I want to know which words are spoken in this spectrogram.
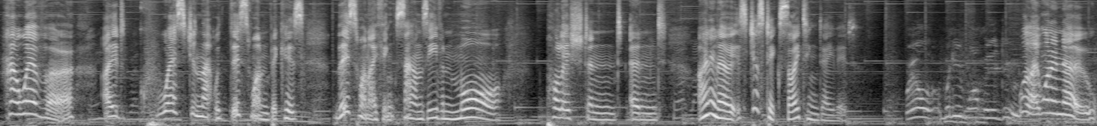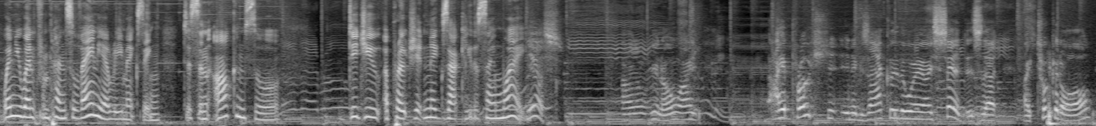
However, I'd question that with this one because this one I think sounds even more polished and and I don't know. It's just exciting, David. Well, what do you want me to do? Well, I want to know when you went from Pennsylvania remixing to St. Arkansas, did you approach it in exactly the same way? Yes. I you know, I I approached it in exactly the way I said is that I took it all,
